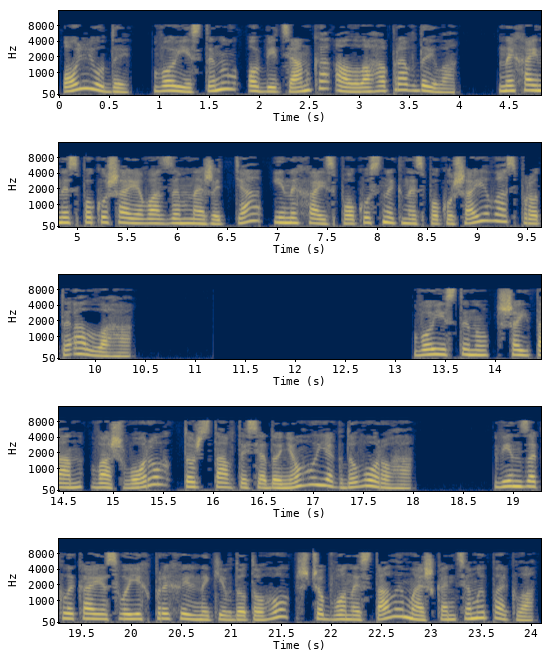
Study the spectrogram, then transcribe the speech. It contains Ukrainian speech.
О люди, воістину, обіцянка Аллаха правдива. Нехай не спокушає вас земне життя, і нехай спокусник не спокушає вас проти Аллаха. Воістину, шайтан, ваш ворог, тож ставтеся до нього як до ворога. Він закликає своїх прихильників до того, щоб вони стали мешканцями пекла.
